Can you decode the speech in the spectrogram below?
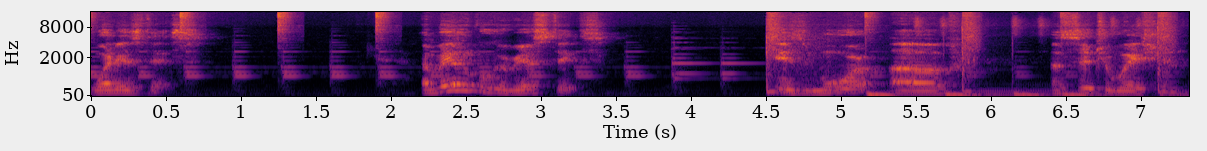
What is this? Available heuristics is more of a situation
